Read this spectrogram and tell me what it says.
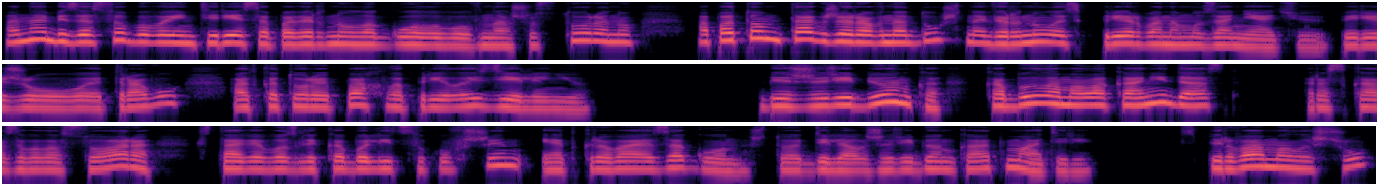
она без особого интереса повернула голову в нашу сторону, а потом также равнодушно вернулась к прерванному занятию, пережевывая траву, от которой пахло прелой зеленью. «Без жеребенка кобыла молока не даст», рассказывала Суара, ставя возле кобылицы кувшин и открывая загон, что отделял жеребенка от матери. «Сперва малышу,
